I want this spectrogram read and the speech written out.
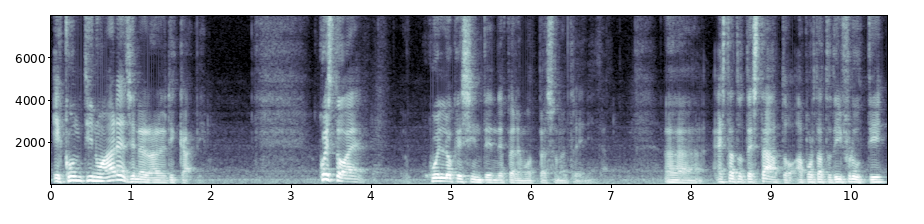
e continuare a generare ricavi. Questo è quello che si intende per remote personal training. Uh, è stato testato, ha portato dei frutti,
